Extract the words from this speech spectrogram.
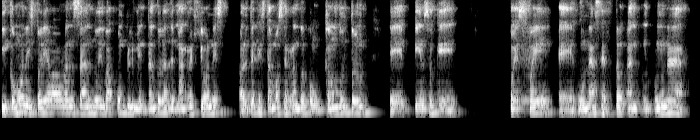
y cómo la historia va avanzando y va complementando las demás regiones. Ahorita que estamos cerrando con Campbellton, eh, pienso que pues fue eh, un, acierto, una,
